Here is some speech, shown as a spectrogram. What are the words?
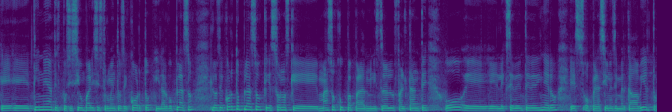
eh, eh, tiene a disposición varios instrumentos de corto y largo plazo. Los de corto plazo que son los que más ocupa para administrar el faltante o eh, el excedente de dinero es operaciones de mercado abierto.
